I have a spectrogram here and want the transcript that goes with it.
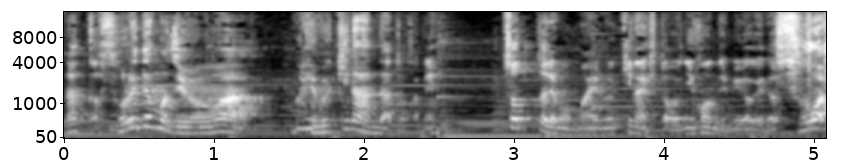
なんかそれでも自分は前向きなんだとかね、ちょっとでも前向きな人を日本で見かけると、すごい。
